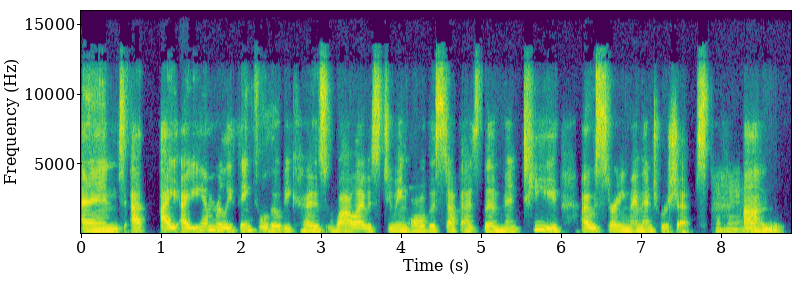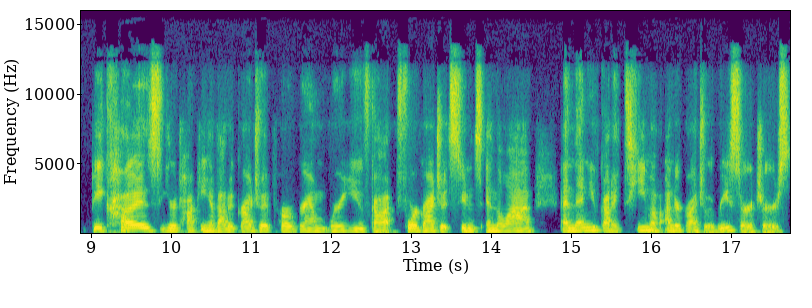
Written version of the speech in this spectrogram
and at, I, I am really thankful though, because while I was doing all this stuff as the mentee, I was starting my mentorships. Mm-hmm. Um, because you're talking about a graduate program where you've got four graduate students in the lab, and then you've got a team of undergraduate researchers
